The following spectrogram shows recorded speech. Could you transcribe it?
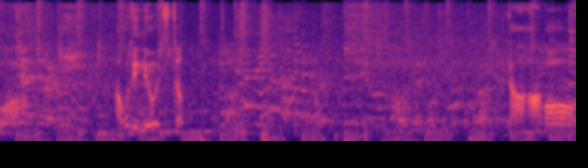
와. 악어도 있네요 진짜? 야 악어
